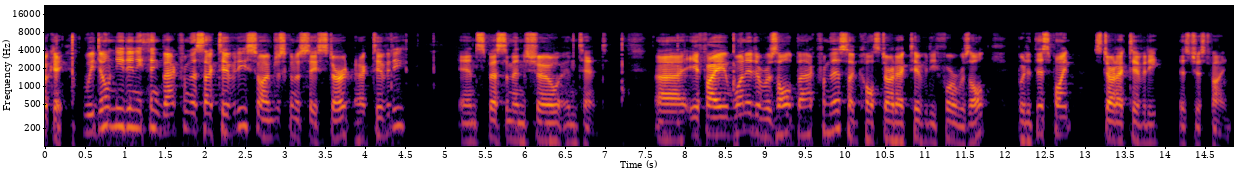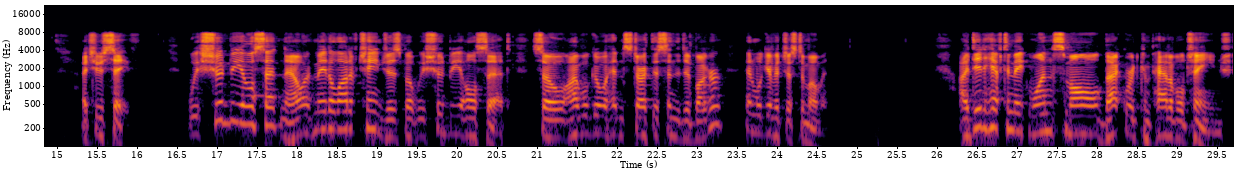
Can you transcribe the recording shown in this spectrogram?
Okay, we don't need anything back from this activity, so I'm just going to say start activity and specimen show intent. Uh, if I wanted a result back from this, I'd call start activity for result, but at this point, start activity is just fine. I choose save. We should be all set now. I've made a lot of changes, but we should be all set. So I will go ahead and start this in the debugger, and we'll give it just a moment. I did have to make one small backward compatible change.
